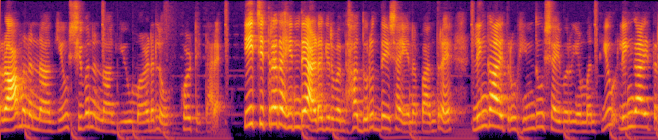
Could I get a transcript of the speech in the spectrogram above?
ರಾಮನನ್ನಾಗಿಯೂ ಶಿವನನ್ನಾಗಿಯೂ ಮಾಡಲು ಹೊರಟಿದ್ದಾರೆ. ಈ ಚಿತ್ರದ ಹಿಂದೆ ಅಡಗಿರುವಂತಹ ದುರುದ್ದೇಶ ಏನಪ್ಪಾ ಅಂದ್ರೆ ಲಿಂಗಾಯತರು ಹಿಂದೂ ಶೈವರು ಎಂಬಂತೆಯೂ ಲಿಂಗಾಯತರ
